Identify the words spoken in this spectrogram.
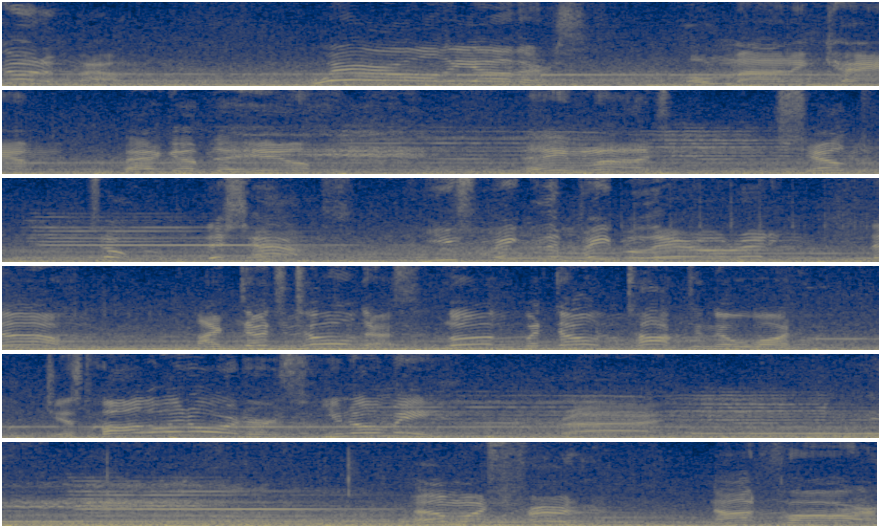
good about it. Where are all the others? Old mining camp, back up the hill. Ain't much. Shelter. So, this house, you speak to the people there already? No, like Dutch told us. Look, but don't talk to no one. Just following orders. You know me. Right. How much further? Not far.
